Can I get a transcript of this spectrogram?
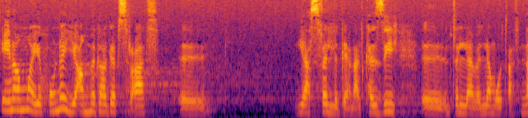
ጤናማ የሆነ የአመጋገብ ስርዓት ያስፈልገናል ከዚህ እንትን ለመውጣት እና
